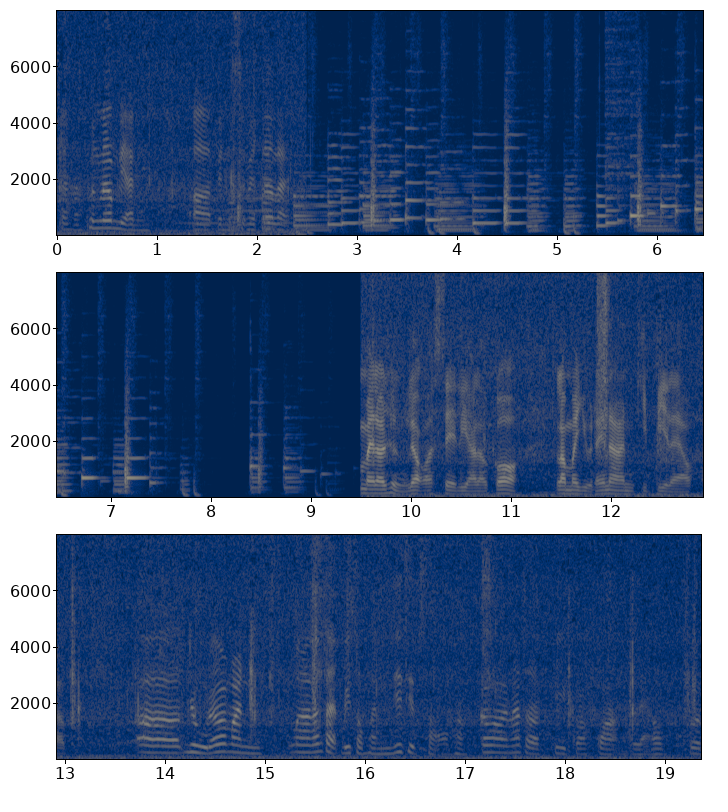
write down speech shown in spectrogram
ใช่ค่ะ เพิ่งเริ่มเรียนเอ่อเป็น semester แรกทำไมเราถึงเลือกออสเตรเลียแล้วก็เรามาอยู่ได้นานกี่ปีแล้วครับ เอ่ออยู่ได้ประมาณมาตั้งแต่ปี 2022 ค่ะ ก็น่าจะปีกว่าๆแล้วโดย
